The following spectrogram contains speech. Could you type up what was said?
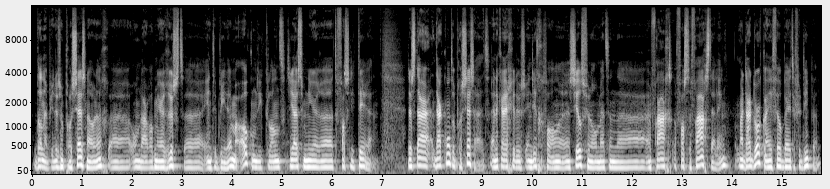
dan heb je dus een proces nodig uh, om daar wat meer rust uh, in te bieden, maar ook om die klant op de juiste manier uh, te faciliteren. Dus daar, daar komt een proces uit. En dan krijg je dus in dit geval een sales funnel met een, een, vraag, een vaste vraagstelling. Maar daardoor kan je veel beter verdiepen.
